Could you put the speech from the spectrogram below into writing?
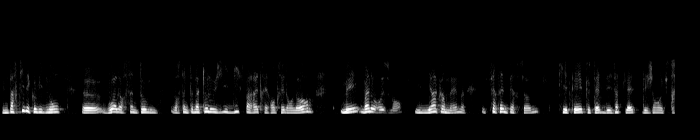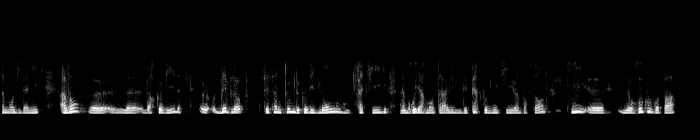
une partie des Covid longs euh, voit leurs leur symptomatologie disparaître et rentrer dans l'ordre, mais malheureusement, il y a quand même certaines personnes qui étaient peut-être des athlètes, des gens extrêmement dynamiques avant euh, leur Covid, euh, développent ces symptômes de Covid long, une fatigue, un brouillard mental, des pertes cognitives importantes qui euh, ne recouvrent pas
